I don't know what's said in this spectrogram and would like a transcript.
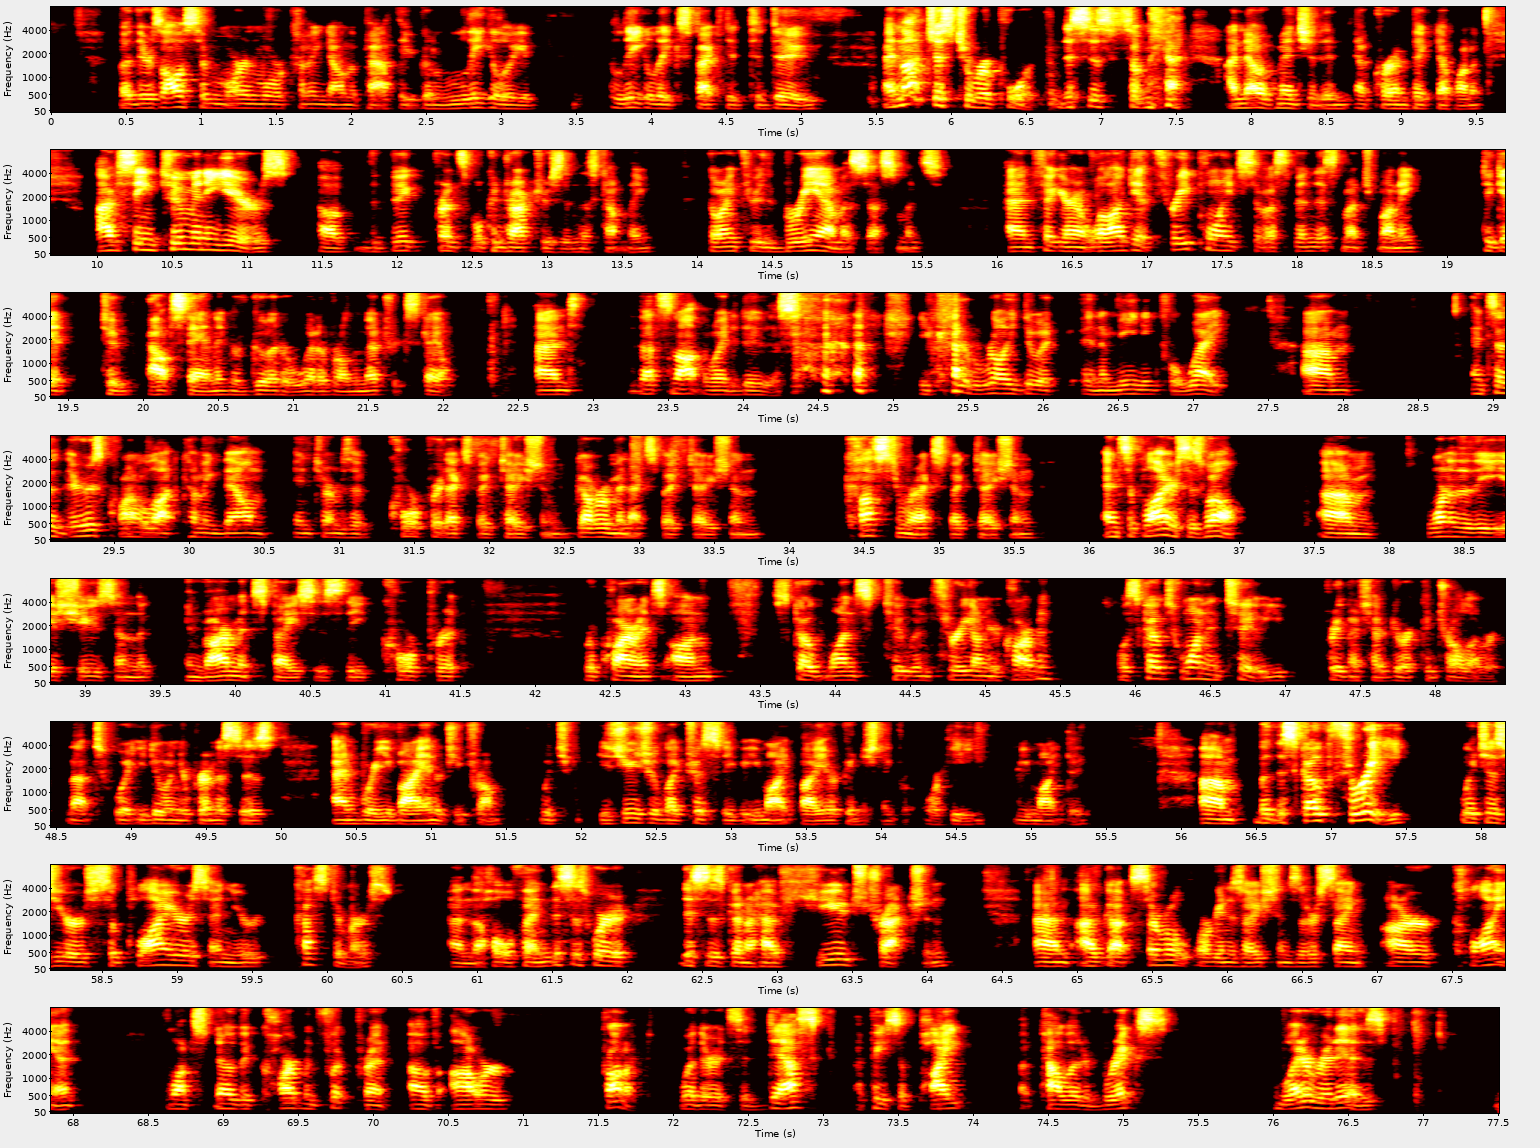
But there's also more and more coming down the path that you're going to legally legally expected to do and not just to report. This is something I know I've mentioned and Corinne picked up on it. I've seen too many years of the big principal contractors in this company going through the BREEAM assessments and figuring out, well, I'll get three points if I spend this much money to get to outstanding or good or whatever on the metric scale. And that's not the way to do this. you got to really do it in a meaningful way. Um, and so there is quite a lot coming down in terms of corporate expectation, government expectation, customer expectation, and suppliers as well. Um, one of the issues in the environment space is the corporate requirements on scope one, two, and three on your carbon. Well, scopes one and two, you pretty much have direct control over. That's what you do on your premises and where you buy energy from, which is usually electricity, but you might buy air conditioning or heat. You might do. Um, but the scope three, which is your suppliers and your customers and the whole thing, this is where this is going to have huge traction and I've got several organizations that are saying our client wants to know the carbon footprint of our product, whether it's a desk, a piece of pipe, a pallet of bricks, whatever it is.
